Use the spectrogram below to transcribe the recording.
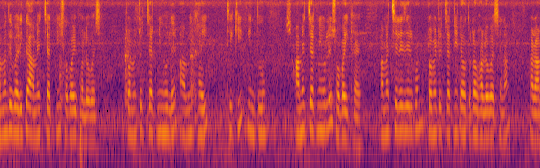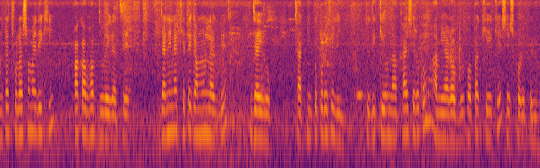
আমাদের বাড়িতে আমের চাটনি সবাই ভালোবাসে। টমেটোর চাটনি হলে আমি খাই, ঠিকই, কিন্তু আমের চাটনি হলে সবাই খায়। আমার ছেলে যেরকম টমেটোর চাটনিটা অতটা ভালোবাসে না, আর আমটা ছোলার সময় দেখি পাকা ভাব ধরে গেছে। জানি না খেতে কেমন লাগবে, যাই হোক, চাটনি তো করে ফেলি। যদি কেউ না খায় সেরকম, আমি আর অব্র পাপা খেয়ে খেয়ে শেষ করে ফেলব।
